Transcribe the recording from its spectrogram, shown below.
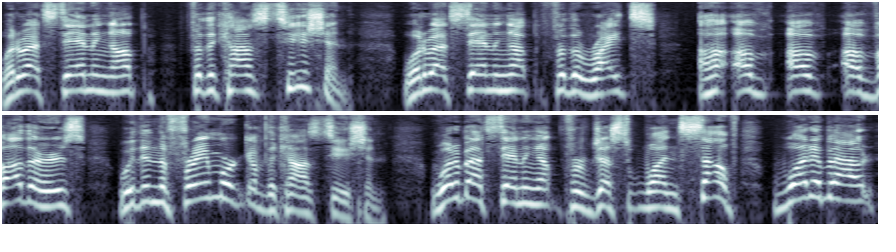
What about standing up for the Constitution? What about standing up for the rights of, of, of others within the framework of the Constitution? What about standing up for just oneself? What about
